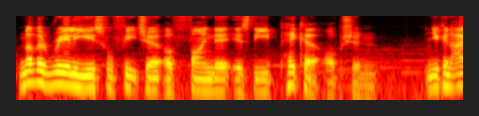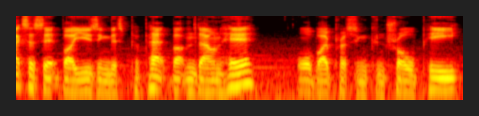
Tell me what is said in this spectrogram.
Another really useful feature of Find It is the picker option. And you can access it by using this pipette button down here or by pressing Ctrl P.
